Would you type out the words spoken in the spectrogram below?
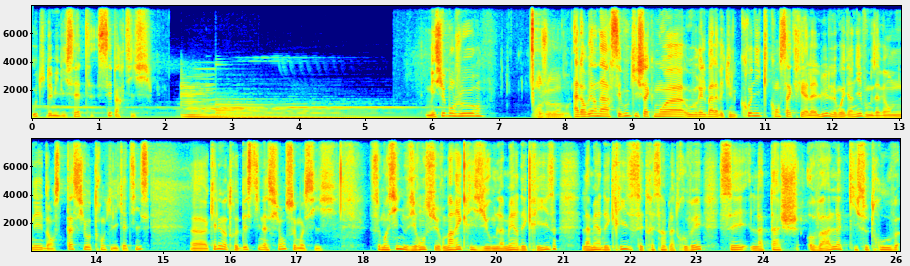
août 2017, c'est parti. Messieurs, bonjour. Bonjour. Alors Bernard, c'est vous qui chaque mois ouvrez le bal avec une chronique consacrée à la Lune. Le mois dernier, vous nous avez emmenés dans Statio Tranquillicatis. Euh, quelle est notre destination ce mois-ci? Ce mois-ci, nous irons sur Mare Crisium, la mer des crises. La mer des crises, c'est très simple à trouver. C'est la tache ovale qui se trouve,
